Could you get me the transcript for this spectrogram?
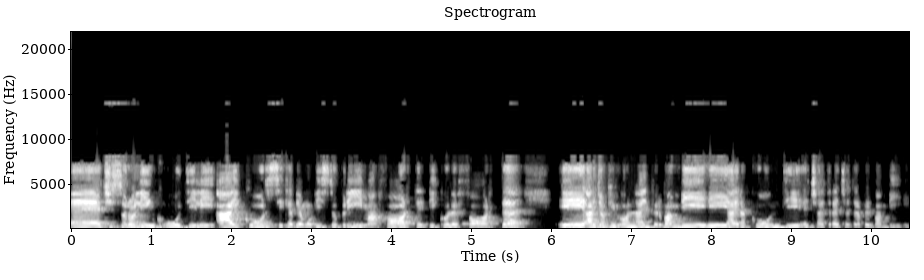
Eh, ci sono link utili ai corsi che abbiamo visto prima, Forte, Piccolo e Forte, e ai giochi online per bambini, ai racconti, eccetera, eccetera, per bambini.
